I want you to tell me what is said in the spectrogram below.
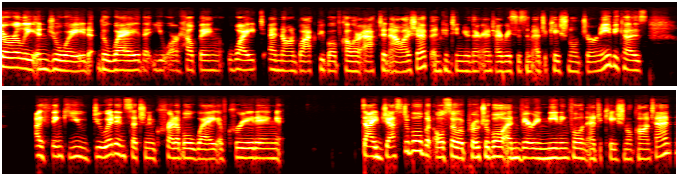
thoroughly enjoyed the way that you are helping white and non black people of color act in allyship and continue their anti racism educational journey because I think you do it in such an incredible way of creating digestible, but also approachable and very meaningful and educational content.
